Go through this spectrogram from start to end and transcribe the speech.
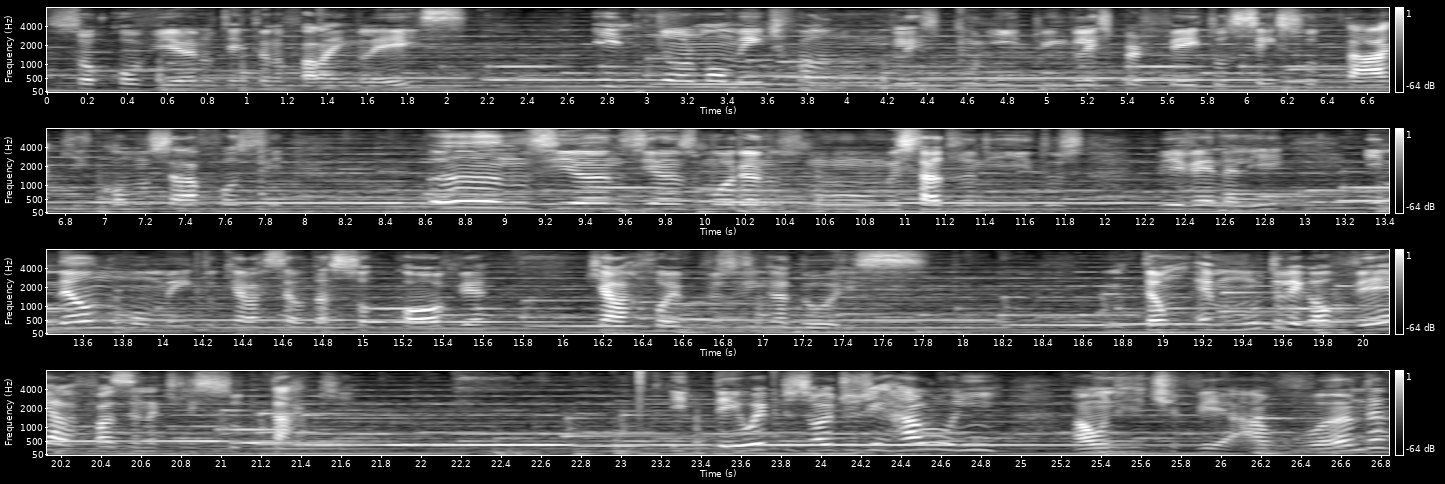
socoviano tentando falar inglês e normalmente falando um inglês bonito, um inglês perfeito, sem sotaque, como se ela fosse anos e anos e anos morando no, nos Estados Unidos, vivendo ali, e não no momento que ela saiu da Sokovia, que ela foi para os Vingadores. Então é muito legal ver ela fazendo aquele sotaque. E tem o episódio de Halloween, onde a gente vê a Wanda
